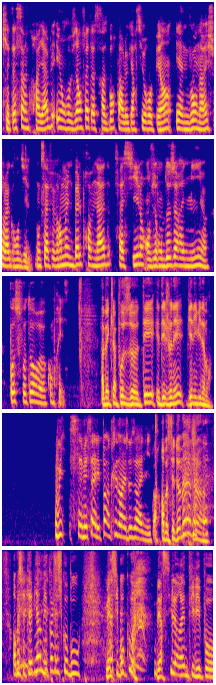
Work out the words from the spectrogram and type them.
qui est assez incroyable. Et on revient en fait à Strasbourg par le quartier européen. Et à nouveau, on arrive sur la Grande Île. Donc ça fait vraiment une belle promenade, facile, environ deux heures et demie, euh, pause photo euh, comprise. Avec la pause thé et déjeuner, bien évidemment. Oui, c'est- mais ça, elle n'est pas inclue dans les deux heures et demie, par. Oh bah c'est dommage. Oh bah c'était bien, mais pas jusqu'au bout. Merci beaucoup. Merci Lorraine Philippot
